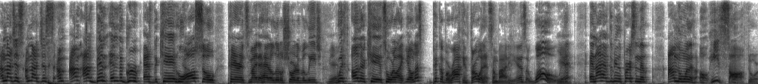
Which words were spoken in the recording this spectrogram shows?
I'm not just I'm not just I'm, I'm I've been in the group as the kid who also parents might have had a little short of a leash Yeah. with other kids who were like, "Yo, let's pick up a rock and throw it at somebody." And it's like, "Whoa." Yeah. And I have to be the person that I'm the one that's "Oh, he's soft," or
